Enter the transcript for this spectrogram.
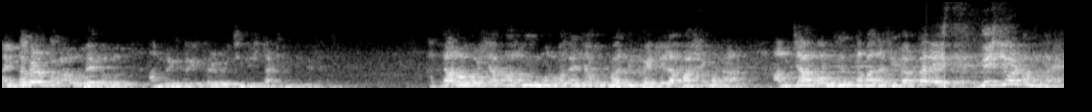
आणि दगड दगड उभे करून आंबेडकरी चळवळीची निष्ठा ठेवली गेली चारो वर्षापासून मनोरंजनच्या कुटुंबातील पेटलेला म्हणा आमच्या बहुजन समाजाची लक्तरे वेशीवर टांगत आहे.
